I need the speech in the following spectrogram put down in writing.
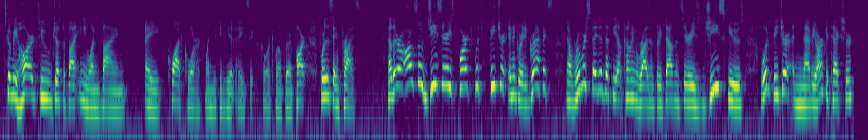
It's going to be hard to justify anyone buying a quad core when you could get a 6 core 12 thread part for the same price. Now, there are also G series parts which feature integrated graphics. Now, rumors stated that the upcoming Ryzen 3000 series G SKUs would feature a Navi architecture,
